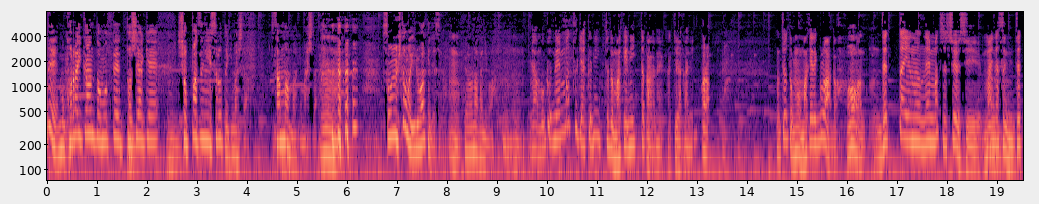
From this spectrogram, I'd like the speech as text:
で、もうこれはいかんと思って、年明け、うん。初発にスロット行きました。3万負けました。うん。そういう人もいるわけですよ。うん。世の中には。うん。うん。いや、僕、年末逆にちょっと負けに行ったからね、明らかに。あら。ちょっともう負けてくるわと。絶対あの年末収支、マイナスに絶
